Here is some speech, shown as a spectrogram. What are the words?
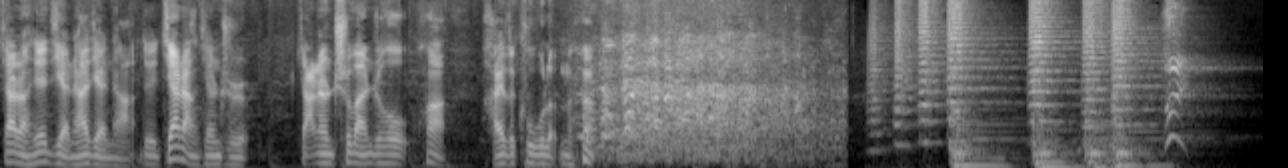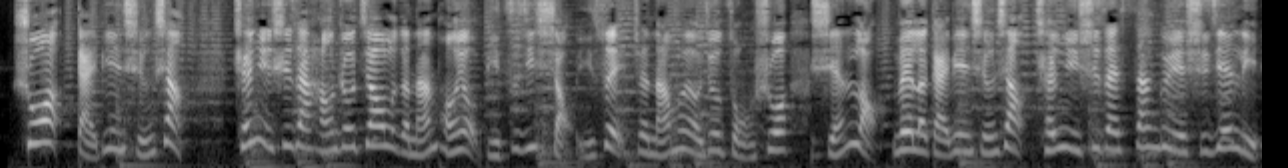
家长先检查检查，对，家长先吃，家长吃完之后，哈，孩子哭了。说改变形象。陈女士在杭州交了个男朋友，比自己小一岁，这男朋友就总说显老。为了改变形象，陈女士在三个月时间里，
